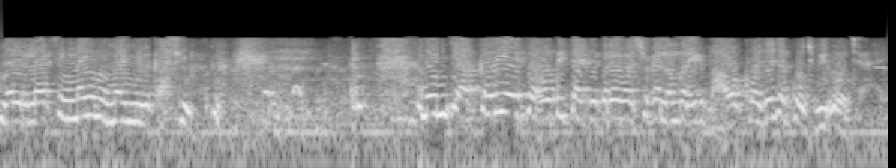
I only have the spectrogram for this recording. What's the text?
मैं रिलैक्सिंग नहीं हूँ, मैं मिल्का सिंह इनकी अक्कल ही ऐसे होती, चाहे कितने वर्ष का नंबर एक भावक हो जाए या कुछ भी हो जाए।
